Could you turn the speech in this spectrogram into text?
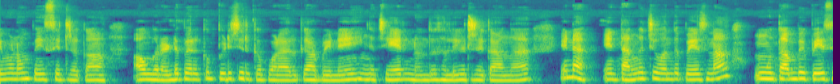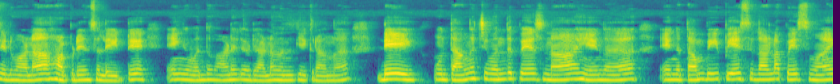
இவனும் பேசிகிட்டு இருக்கான். அவங்க ரெண்டு பேருக்கும் பிடிச்சிருக்க போல இருக்குது அப்படின்னு இங்கே சேரன் வந்து சொல்லிக்கிட்டு இருக்காங்க. என்ன என் தங்கச்சி வந்து பேச பேசினா உன் தம்பி பேசிடுவானா? அப்படின்னு சொல்லிட்டு இங்கே வந்து வானதியோட அண்ணன் வந்து கேட்குறாங்க டேய் உன் தங்கச்சி வந்து பேசுனா எங்கள் எங்கள் தம்பி பேசுதான்னா பேசுவான்.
